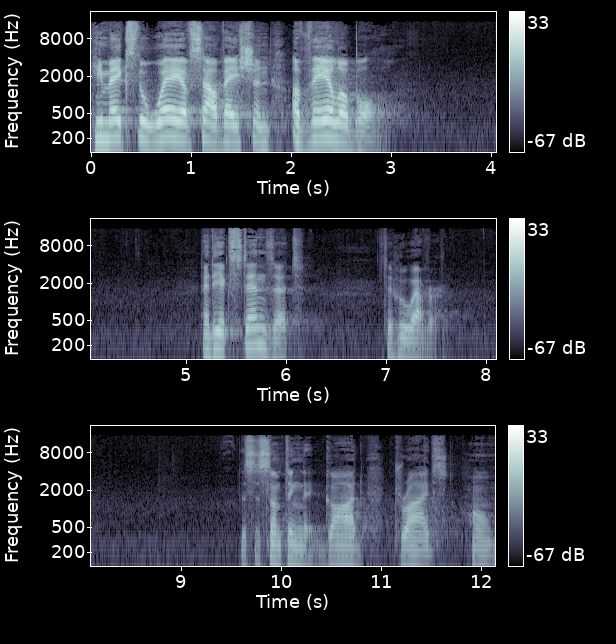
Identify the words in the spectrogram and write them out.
He makes the way of salvation available. And he extends it to whoever. This is something that God drives home.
